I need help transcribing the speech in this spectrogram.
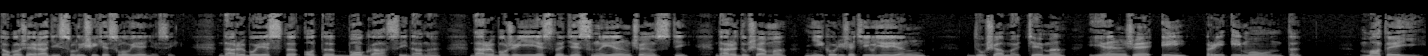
Togože radi slyšíte sloviene si. Darbo jest od Boga si dané, dar Boží jest desný jenčensti, dar dušam nikoliže ti liejen, dušam tem, jenže i pri imont. Matej,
